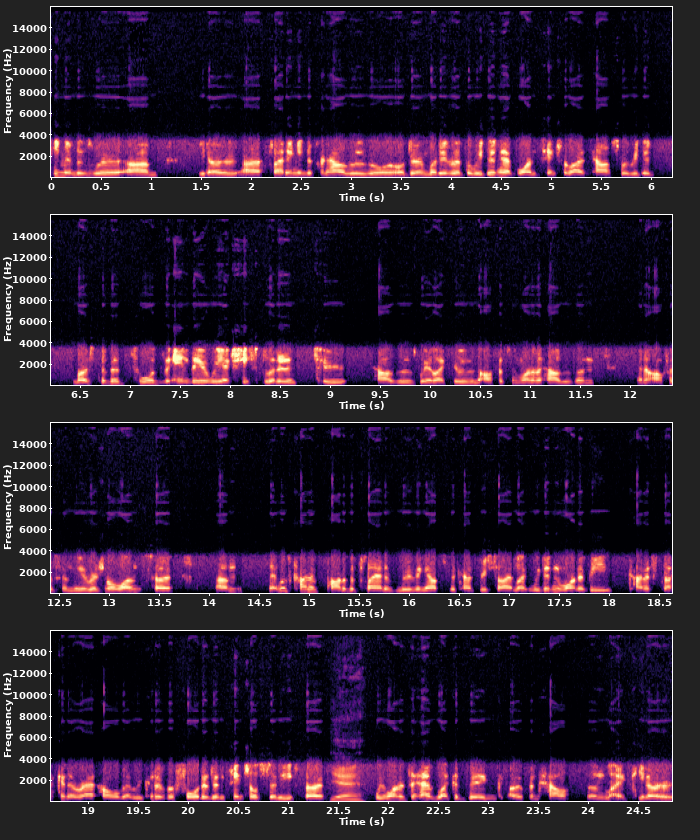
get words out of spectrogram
team members were um, you know uh, flatting in different houses or, or doing whatever. But we did have one centralized house where we did most of it. Towards the end there, we actually split it into two houses where like there was an office in one of the houses and, and an office in the original one. So um, that was kind of part of the plan of moving out to the countryside. Like we didn't want to be kind of stuck in a rat hole that we could have afforded in central city. So yeah. we wanted to have like a big open house and like, you know,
